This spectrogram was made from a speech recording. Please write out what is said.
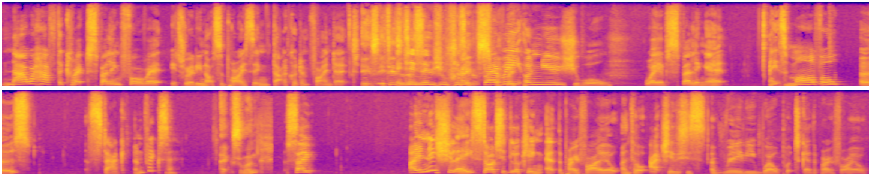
Now I have the correct spelling for it. It's really not surprising that I couldn't find it. It's, it is It an is, a, unusual it way is of a very spelling. unusual way of spelling it. It's Marvel us Stag and Vixen. Excellent. So I initially started looking at the profile and thought, actually, this is a really well put together profile.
